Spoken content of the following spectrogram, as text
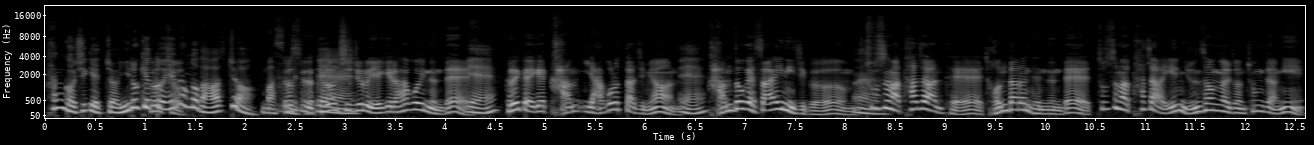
한 것이겠죠. 이렇게 또 그렇죠. 해명도 나왔죠. 맞습니다. 그렇습니다. 그런 예. 취지로 얘기를 하고 있는데 예. 그러니까 이게 감 야구로 따지면 예. 감독의 사인이 지금 예. 투수나 타자한테 전달은 됐는데 투수나 타자인 윤석열 전 총장이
